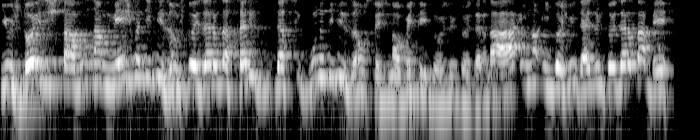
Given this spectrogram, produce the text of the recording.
e os dois estavam na mesma divisão, os dois eram da série da segunda divisão, ou seja, em 92 os dois eram da A e em 2010 os dois eram da B.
